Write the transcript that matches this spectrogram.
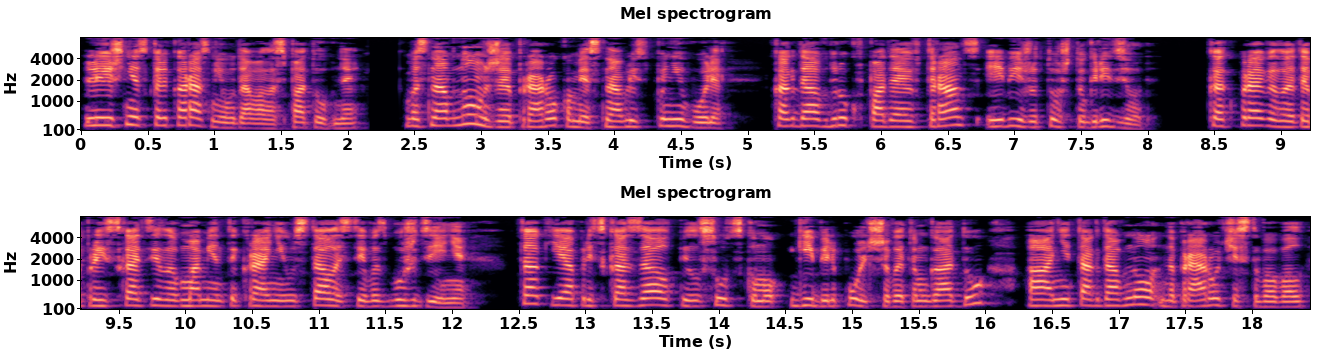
Лишь несколько раз мне удавалось подобное. В основном же пророком я становлюсь поневоле, когда вдруг впадаю в транс и вижу то, что грядет. Как правило, это происходило в моменты крайней усталости и возбуждения. Так я предсказал Пилсудскому гибель Польши в этом году, а не так давно напророчествовал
